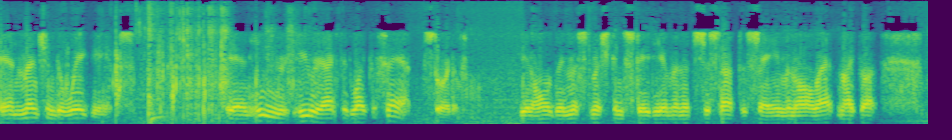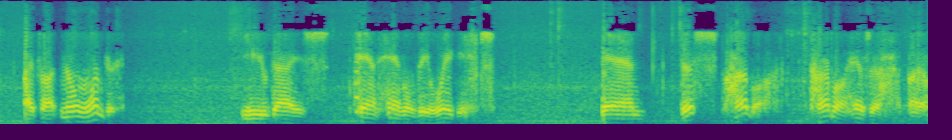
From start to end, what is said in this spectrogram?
and mentioned away games, and he he reacted like a fan, sort of. They missed Michigan Stadium, and it's just not the same, and all that. And I thought, I thought, no wonder you guys can't handle the away games. And this Harbaugh, Harbaugh has a, a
